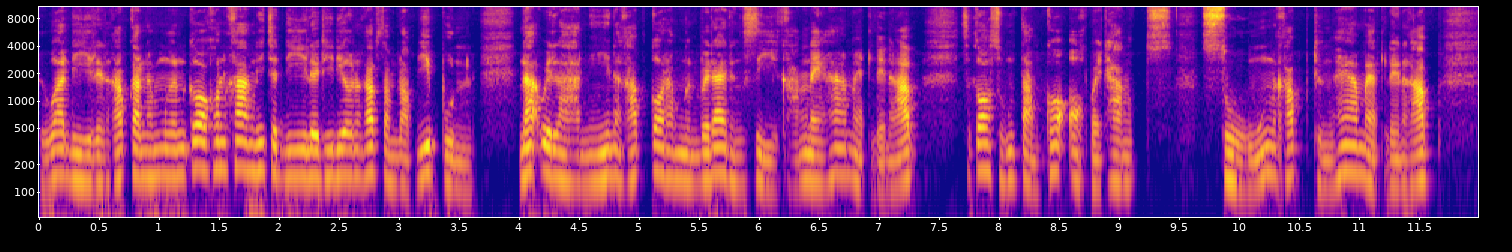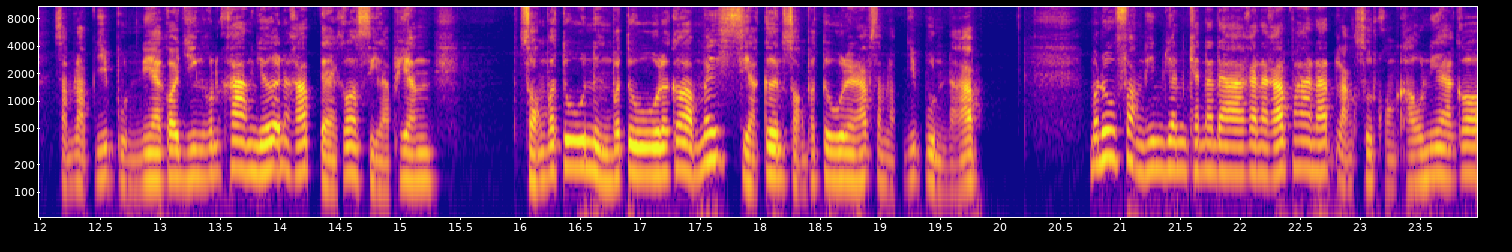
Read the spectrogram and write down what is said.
ถือว่าดีเลยนะครับ การทำเงินก็ค่อนข้างที่จะดีเลยทีเดียวนะครับสำหรับญี่ปุ่น ณเวลานี้นะครับ ก็ทำเงินไปได้ถึง 4 ครั้งใน 5 แมตช์เลยนะครับ สกอร์สูงต่ำก็ออกไปทางสูงนะครับ ถึง 5 แมตช์เลยนะครับสำหรับญี่ปุ่นเนี่ยก็ยิงค่อนข้างเยอะนะครับ แต่ก็เสียเพียง 2 ประตู 1 ประตู แล้วก็ไม่เสียเกิน 2 ประตูเลยนะครับสำหรับญี่ปุ่นนะครับมาดูฝั่งทีมเยือนแคนาดากันนะครับ5นัดหลังสุดของเขาเนี่ยก็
